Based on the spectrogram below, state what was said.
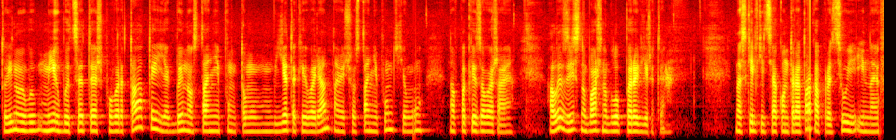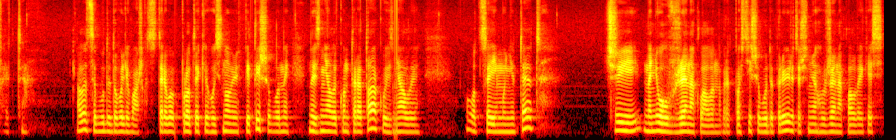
то він міг би це теж повертати, якби на останній пункт. Тому є такий варіант, навіть що останній пункт йому навпаки заважає. Але, звісно, бажано було б перевірити, наскільки ця контратака працює і на ефекти. Але це буде доволі важко. Це треба проти якихось номів піти, щоб вони не зняли контратаку, зняли оцей імунітет. Чи на нього вже наклали, наприклад, простіше буде перевірити, що на нього вже наклали якесь,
